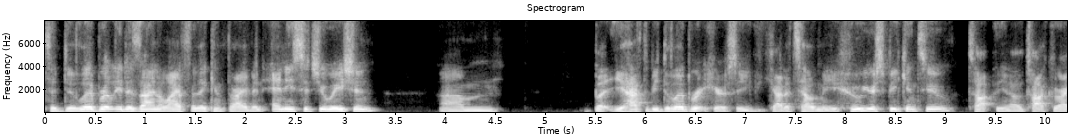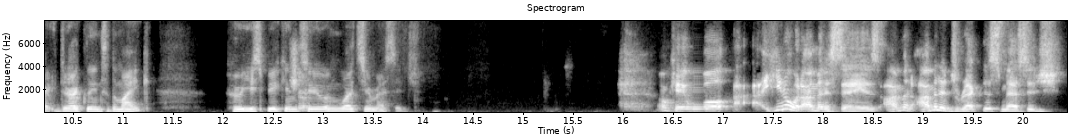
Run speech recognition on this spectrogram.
to deliberately design a life where they can thrive in any situation. Um, but you have to be deliberate here. So you got to tell me who you're speaking to. Talk, you know, talk right directly into the mic. Who you speaking sure. to, and what's your message? Okay, well, I, you know what I'm going to say is I'm going I'm going to direct this message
